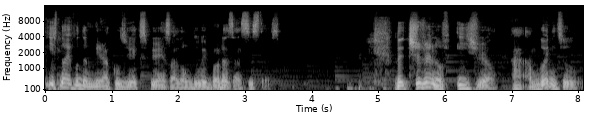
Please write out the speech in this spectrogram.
It's not even the miracles you experience along the way, brothers and sisters. The children of Israel, I, I'm going into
